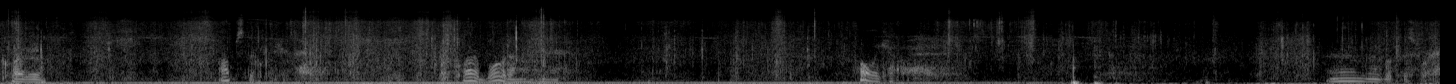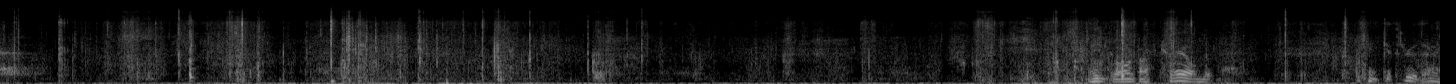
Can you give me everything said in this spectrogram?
Quite a obstacle here. Quite a blowdown here. Holy cow. And I'm gonna go this way. Ain't going off trail, but can't get through there.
